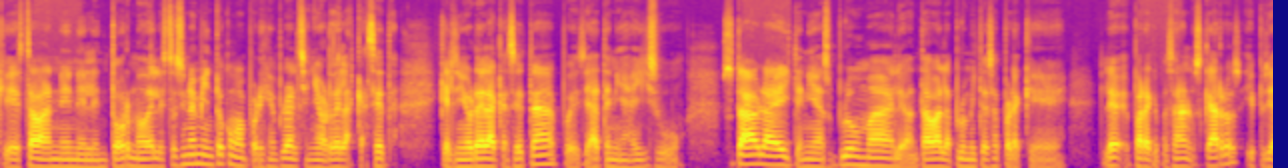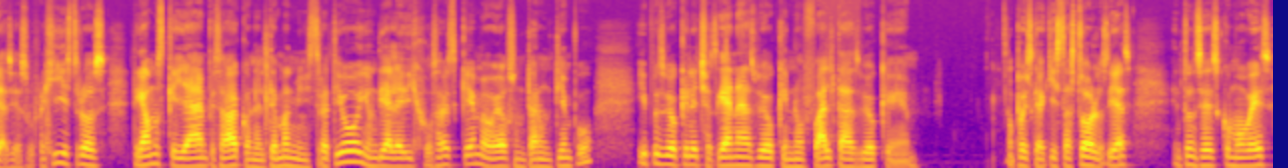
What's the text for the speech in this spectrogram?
que estaban en el entorno del estacionamiento, como por ejemplo el señor de la caseta, que el señor de la caseta pues ya tenía ahí su, su tabla y tenía su pluma, levantaba la plumita esa para que para que pasaran los carros y pues ya hacía sus registros. Digamos que ya empezaba con el tema administrativo y un día le dijo, ¿sabes qué? Me voy a ausentar un tiempo y pues veo que le echas ganas, veo que no faltas, veo que pues que aquí estás todos los días. Entonces, como ves,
